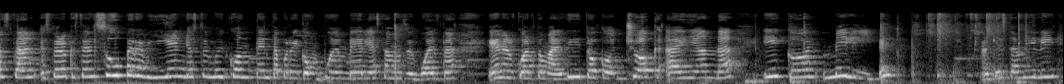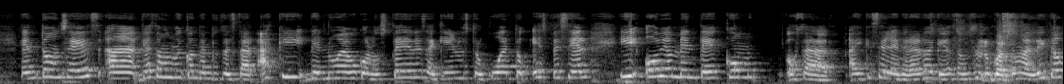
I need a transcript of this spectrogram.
están? Espero que estén súper bien, yo estoy muy contenta porque como pueden ver ya estamos de vuelta en el cuarto maldito con Choc, ahí anda, y con Milly. Aquí está Milly. Entonces, uh, ya estamos muy contentos de estar aquí de nuevo con ustedes, aquí en nuestro cuarto especial. Y obviamente, como, o sea, hay que celebrar de que ya estamos en el cuarto maldito.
